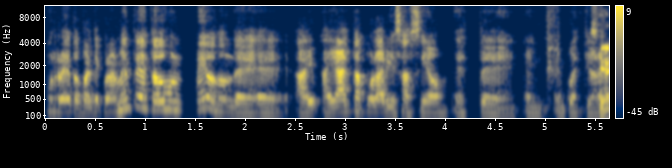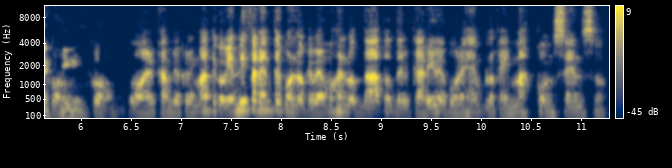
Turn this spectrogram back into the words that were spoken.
un, reto, particularmente en Estados Unidos, donde eh, hay, hay, alta polarización este, en, en cuestiones con, con, con, el cambio climático, bien diferente con lo que vemos en los datos del Caribe, por ejemplo, que hay más consenso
